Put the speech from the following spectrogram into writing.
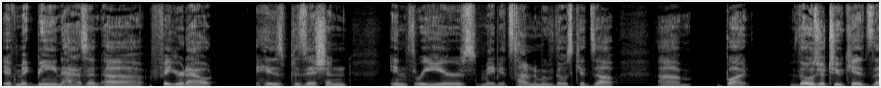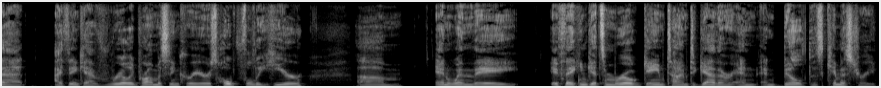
if McBean hasn't uh, figured out his position in three years, maybe it's time to move those kids up. Um, but those are two kids that I think have really promising careers. Hopefully here, um, and when they if they can get some real game time together and and build this chemistry,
